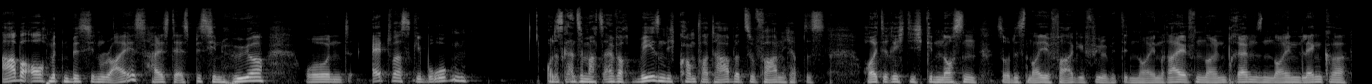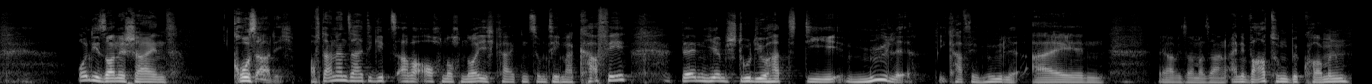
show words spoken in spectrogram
aber auch mit ein bisschen Rise, heißt er ist ein bisschen höher und etwas gebogen. Und das Ganze macht es einfach wesentlich komfortabler zu fahren. Ich habe das heute richtig genossen, so das neue Fahrgefühl mit den neuen Reifen, neuen Bremsen, neuen Lenker. Und die Sonne scheint. Großartig. Auf der anderen Seite gibt es aber auch noch Neuigkeiten zum Thema Kaffee, denn hier im Studio hat die Mühle, die Kaffeemühle, ein, ja, wie soll man sagen, eine Wartung bekommen.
